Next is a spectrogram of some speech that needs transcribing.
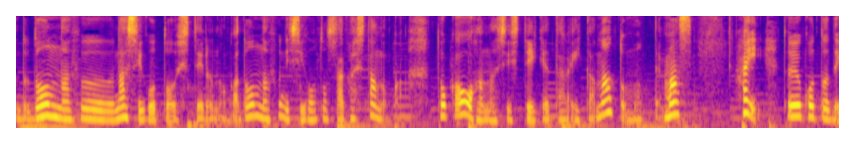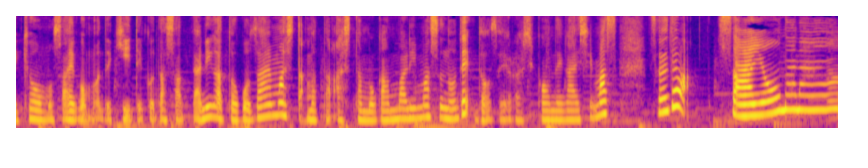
あとどんな風な仕事をしてるのか。どんな風に仕事探したのか。とかをお話ししていけたらいいかなと思ってます。はい。ということで今日も最後まで聞いてくださってありがとうございました。また明日も頑張りますのでどうぞよろしくお願いします。それではさようなら。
